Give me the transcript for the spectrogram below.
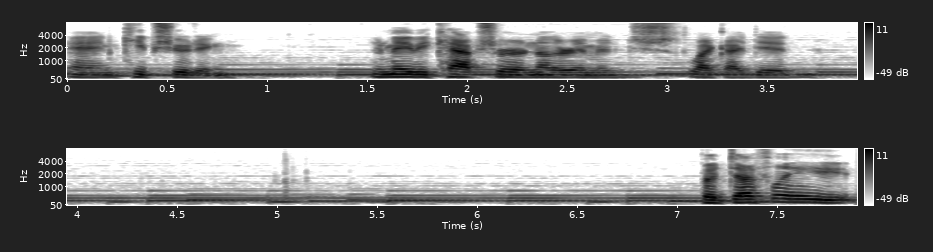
and keep shooting and maybe capture another image like I did. But definitely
